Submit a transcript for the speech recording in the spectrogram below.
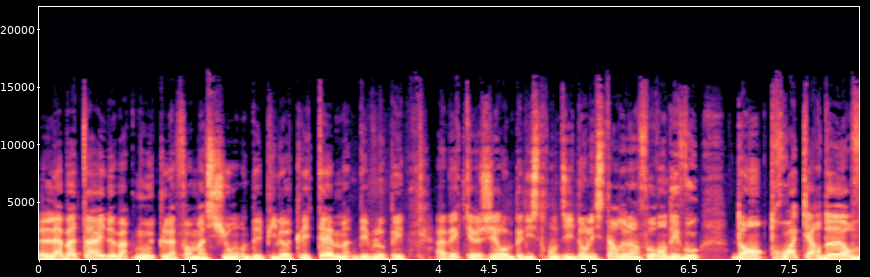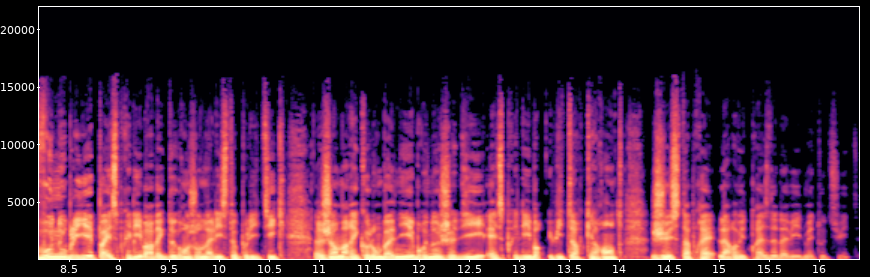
la bataille de Bakhmut, la formation des pilotes, les thèmes développés avec Jérôme Pellistrandi dans les stars de l'info. Rendez-vous dans trois quarts d'heure. Vous n'oubliez pas Esprit Libre avec deux grands journalistes politiques, Jean-Marie Colombani et Bruno Jeudi. Esprit Libre, 8h40, juste après la revue de presse de David. Mais tout de suite...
